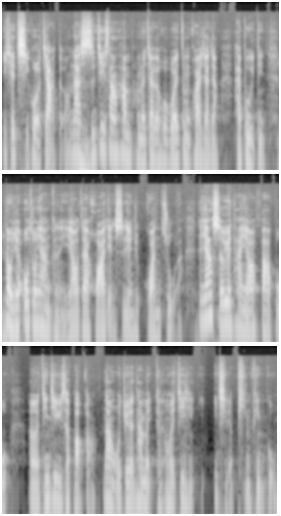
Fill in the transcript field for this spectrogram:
一些期货的价格，那实际上他们他们的价格会不会这么快下降还不一定。那我觉得欧洲央行可能也要再花一点时间去关注了。再加上十二月他也要发布呃经济预测报告，那我觉得他们可能会进行一起的评评估。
